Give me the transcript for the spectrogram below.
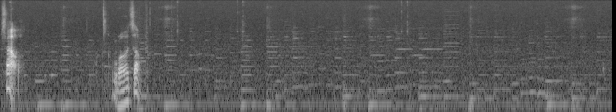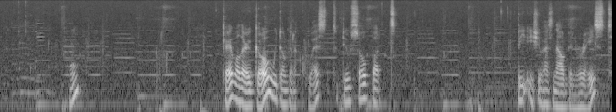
Sal, what's up? Okay, well there you go. We don't get a quest to do so, but the issue has now been raised.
